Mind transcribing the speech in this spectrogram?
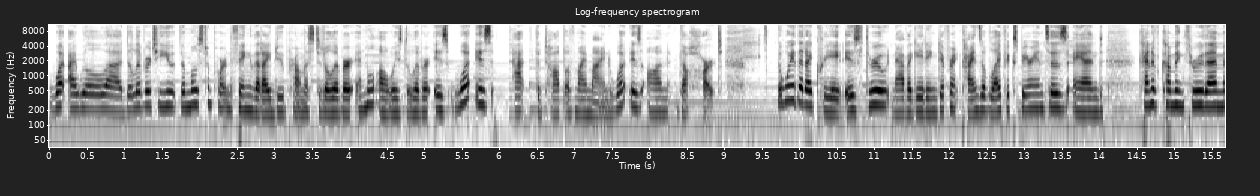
what I will uh, deliver to you, the most important thing that I do promise to deliver and will always deliver is what is at the top of my mind, what is on the heart. The way that I create is through navigating different kinds of life experiences and kind of coming through them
